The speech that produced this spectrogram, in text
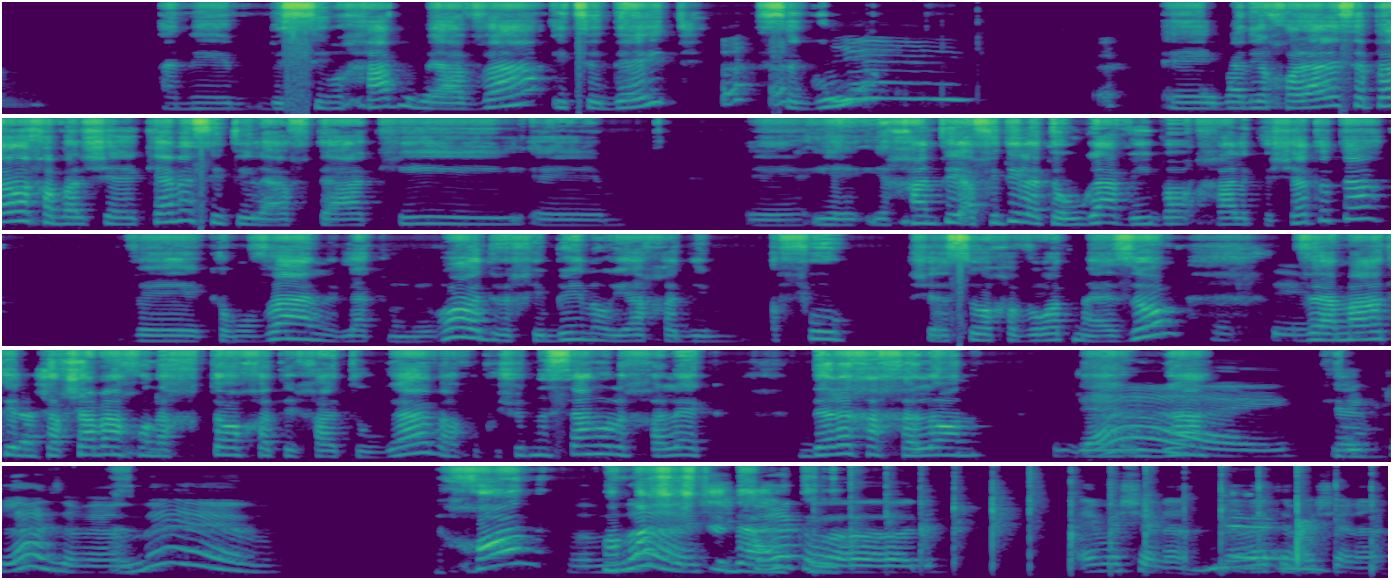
אני בשמחה ובאהבה, it's a date, סגור. אה, ואני יכולה לספר לך אבל שכן עשיתי לה הפתעה, כי אה, אה, הכנתי, עפיתי לה את העוגה והיא ברכה לקשט אותה, וכמובן הדלקנו נרות וחיבינו יחד עם אפו שעשו החברות מהזום. ואמרתי לה שעכשיו אנחנו נחתוך חתיכת עוגה, ואנחנו פשוט נסענו לחלק דרך החלון. די, כן. דקלה, זה מהמם. נכון? ממש, השתדלתי. כל הכבוד. אם השנה, באמת אם השנה.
